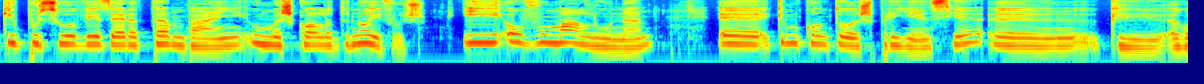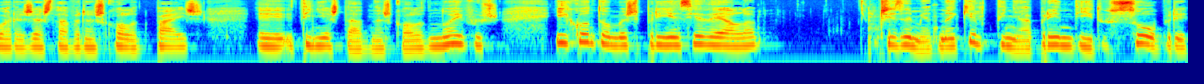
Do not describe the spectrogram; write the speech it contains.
que por sua vez era também uma escola de noivos. E houve uma aluna eh, que me contou a experiência, eh, que agora já estava na escola de pais, eh, tinha estado na escola de noivos, e contou uma experiência dela precisamente naquilo que tinha aprendido sobre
